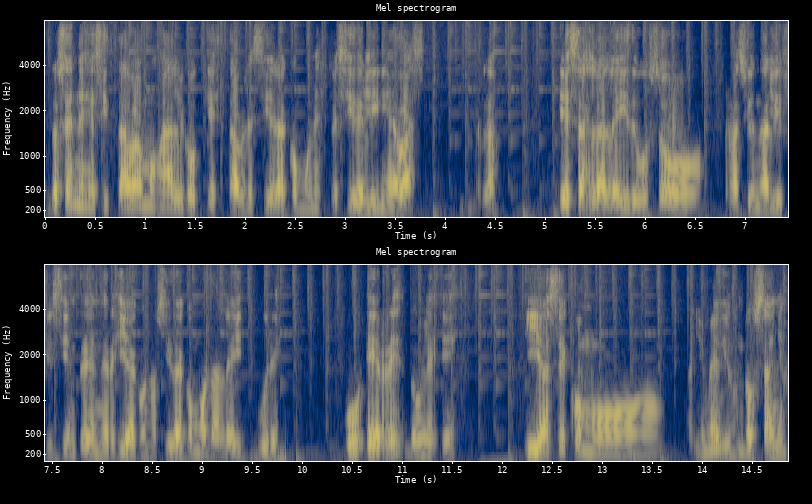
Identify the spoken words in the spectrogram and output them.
Entonces necesitábamos algo que estableciera como una especie de línea base, ¿verdad? Esa es la ley de uso racional y eficiente de energía, conocida como la ley URE, U-R-E. Y hace como año y medio, dos años,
